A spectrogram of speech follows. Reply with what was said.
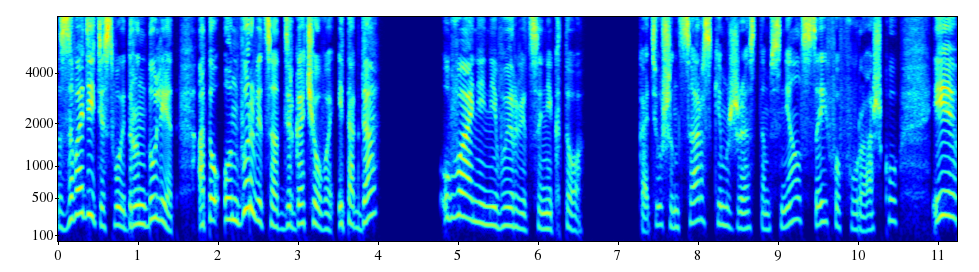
«Заводите свой драндулет, а то он вырвется от Дергачева, и тогда...» «У Вани не вырвется никто», Катюшин царским жестом снял с сейфа фуражку и,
